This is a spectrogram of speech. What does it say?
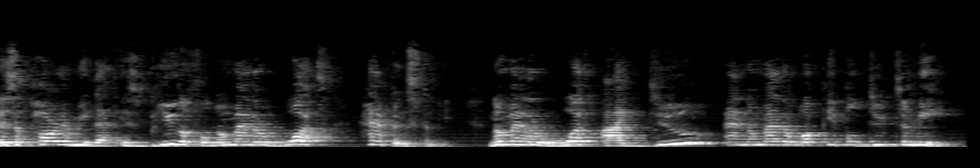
There's a part of me that is beautiful no matter what happens to me. No matter what I do and no matter what people do to me.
